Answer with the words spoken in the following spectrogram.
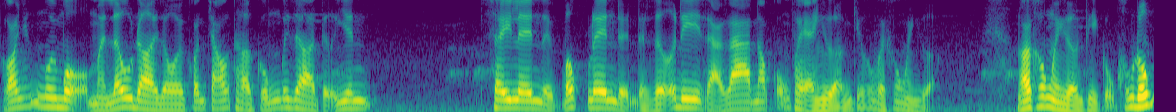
có những ngôi mộ mà lâu đời rồi con cháu thờ cúng bây giờ tự nhiên xây lên rồi bốc lên rồi để dỡ đi là ra, nó cũng phải ảnh hưởng chứ không phải không ảnh hưởng nói không ảnh hưởng thì cũng không đúng.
